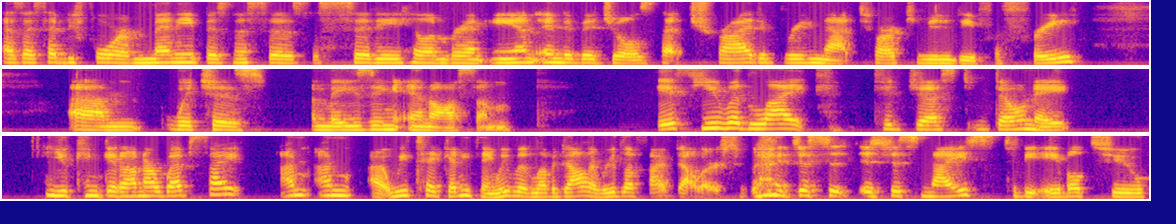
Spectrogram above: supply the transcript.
as I said before, many businesses, the city, Hillenbrand, and individuals that try to bring that to our community for free, um, which is amazing and awesome. If you would like to just donate, you can get on our website. I'm, I'm, uh, we take anything. We would love a dollar. We'd love five dollars. it just, it's just nice to be able to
